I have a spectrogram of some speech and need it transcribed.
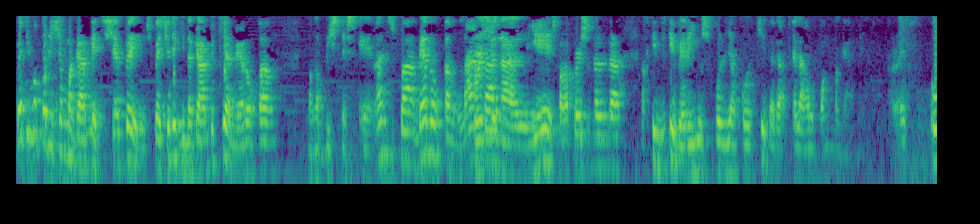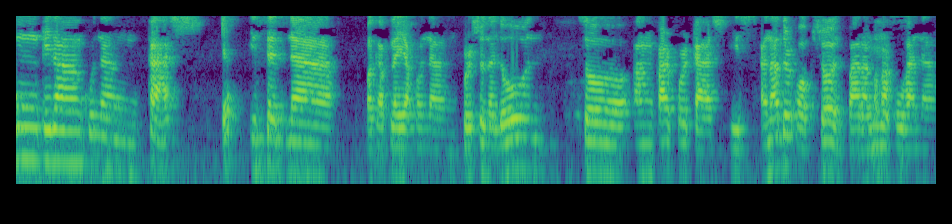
pwede mo pa rin siyang magamit. Siyempre, especially ginagamit yan. Meron kang mga business errands pa, meron kang lakad. Personal. Yes, mga personal na activity. Very useful yung kotse na kailangan mo pang magamit. Alright? Kung kailangan ko ng cash, Yep. instead na mag-apply ako ng personal loan, so ang car for cash is another option para Yes. makakuha ng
